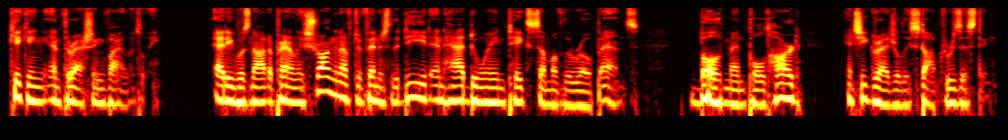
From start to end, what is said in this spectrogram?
kicking and thrashing violently. Eddie was not apparently strong enough to finish the deed and had Duane take some of the rope ends. Both men pulled hard, and she gradually stopped resisting.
